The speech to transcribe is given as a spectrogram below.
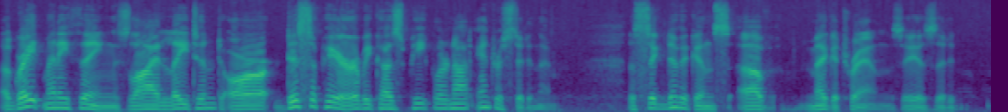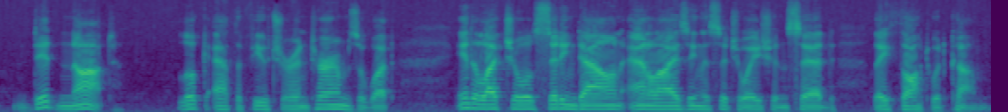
a great many things lie latent or disappear because people are not interested in them. The significance of megatrends is that it did not look at the future in terms of what intellectuals sitting down analyzing the situation said they thought would come.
